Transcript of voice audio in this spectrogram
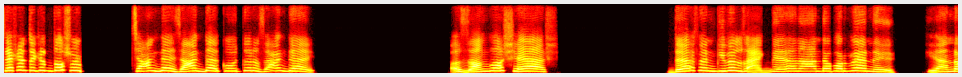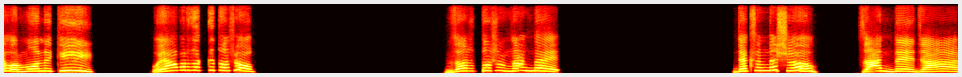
দেখেন দেখেন দর্শক জাগ দেয় জাগ দেয় কই তোর জাগ দেয় জানবা শেষ দেখেন কি বেল জাগ দেয় না আন্ডা করবে নে কি আন্ডা করব মানে কি ওই আবার যাচ্ছে দর্শক দর্শক জাগ দেয় দেখছেন দর্শক জাগ দেয় জাগ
